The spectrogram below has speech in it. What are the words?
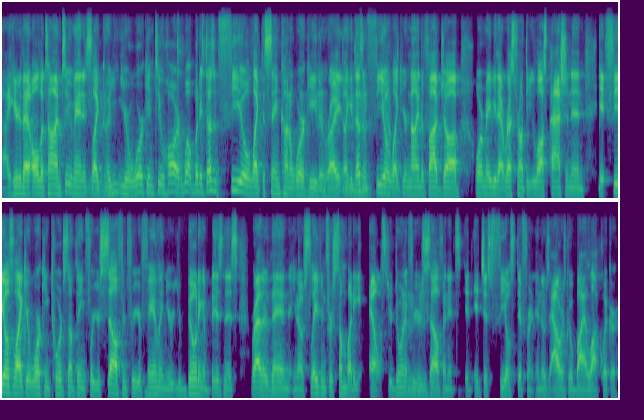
I hear that all the time too, man. It's like mm-hmm. you're working too hard. Well, but it doesn't feel like the same kind of work mm-hmm. either, right? Like mm-hmm. it doesn't mm-hmm. feel yeah. like your nine to five job or maybe that restaurant that you lost passion in. It feels like you're working towards something for yourself and for your family, and you're you're building a business rather mm-hmm. than you know slaving for somebody else. You're doing it for mm-hmm. yourself, and it's it it just feels different, and those hours go by a lot quicker.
